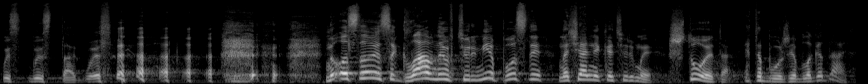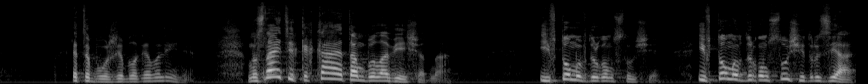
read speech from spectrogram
пусть, пусть так будет. Но он становится главным в тюрьме после начальника тюрьмы. Что это? Это Божья благодать. Это Божье благоволение. Но знаете, какая там была вещь одна? И в том, и в другом случае. И в том, и в другом случае, друзья,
